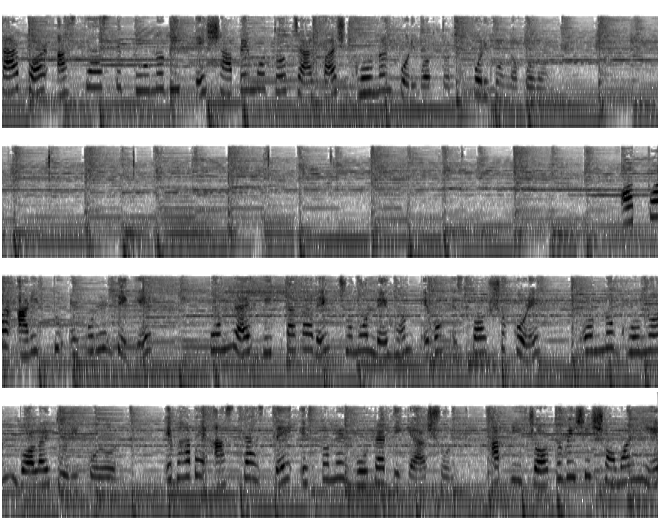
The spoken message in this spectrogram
তারপর আস্তে আস্তে পূর্ণবৃত্তে সাপের মতো চারপাশ ঘূর্ণন পরিবর্তন, পরিপূর্ণ করুন। অতপর আরেকটু উপরের দিকে পুনরায় বৃত্তাকারে চুমো লেহন এবং স্পর্শ করে অন্য ঘূর্ণন বলয় তৈরি করুন। এভাবে আস্তে আস্তে স্তনের বোটার দিকে আসুন। আপনি যত বেশি সময় নিয়ে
